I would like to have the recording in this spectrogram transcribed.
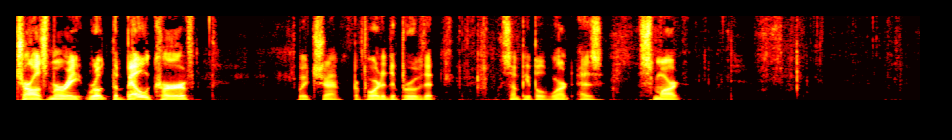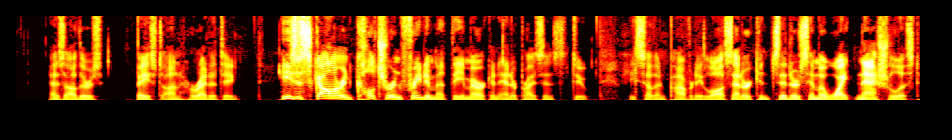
Charles Murray wrote The Bell Curve, which uh, purported to prove that some people weren't as smart as others based on heredity. He's a scholar in culture and freedom at the American Enterprise Institute. The Southern Poverty Law Center considers him a white nationalist.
